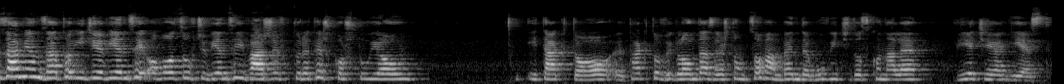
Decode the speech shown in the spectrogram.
w zamian za to idzie więcej owoców czy więcej warzyw, które też kosztują. I tak to, tak to wygląda. Zresztą, co Wam będę mówić, doskonale wiecie, jak jest.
